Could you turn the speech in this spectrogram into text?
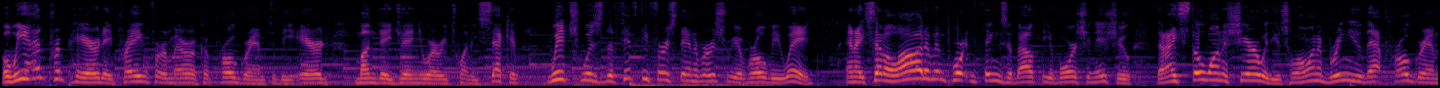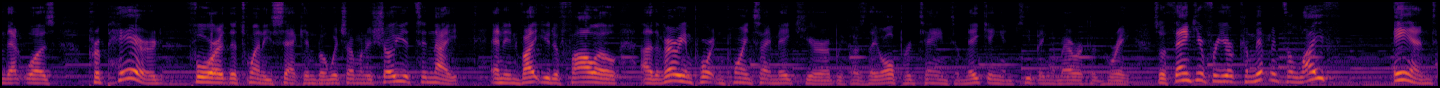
But we had prepared a Praying for America program to be aired Monday, January 22nd, which was the 51st anniversary of Roe v. Wade. And I said a lot of important things about the abortion issue that I still want to share with you. So I want to bring you that program that was prepared for the 22nd, but which I'm going to show you tonight and invite you to follow uh, the very important points I make here because they all pertain to making and keeping America great. So thank you for your commitment to life and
